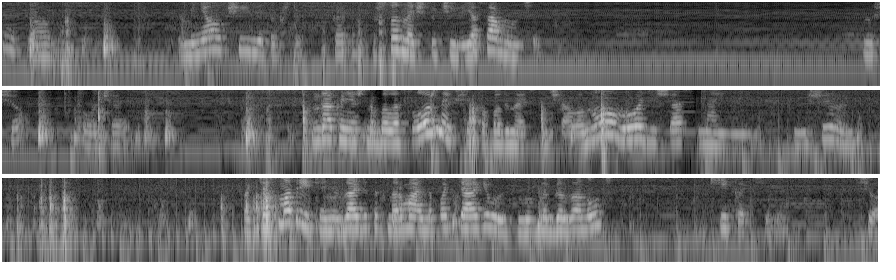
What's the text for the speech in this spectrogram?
Ну и славно. А меня учили, так что... Что значит учили? Я сам научился. Ну все, получается. Да, конечно, было сложно их всех обогнать сначала, но вроде сейчас на финишируем. Хотя, смотрите, они сзади так нормально подтягиваются. Нужно газануть. Псик отсюда. Все.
